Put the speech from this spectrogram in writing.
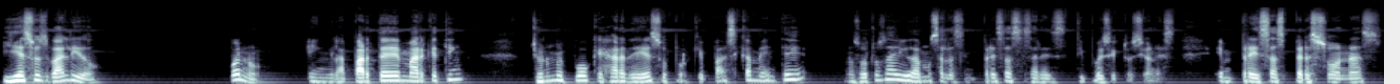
Y eso es válido. Bueno, en la parte de marketing, yo no me puedo quejar de eso porque básicamente nosotros ayudamos a las empresas a hacer ese tipo de situaciones. Empresas, personas,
